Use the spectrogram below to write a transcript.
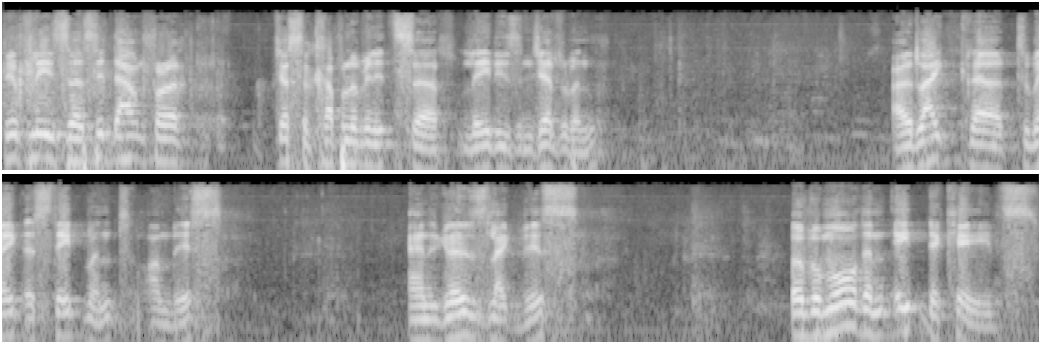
Do you please uh, sit down for a, just a couple of minutes, uh, ladies and gentlemen? I would like uh, to make a statement on this, and it goes like this. Over more than eight decades,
